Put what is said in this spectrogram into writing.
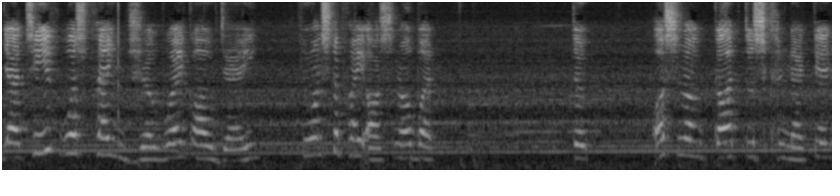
Yeah, T was playing Jailbreak all day. He wants to play Arsenal, but the Arsenal got disconnected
